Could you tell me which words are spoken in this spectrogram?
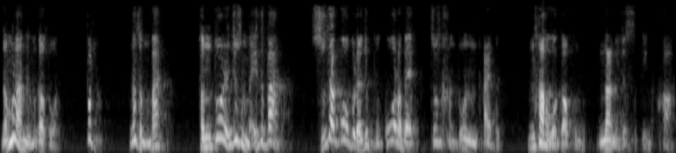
能不能？你们告诉我，不能。那怎么办？很多人就是没得办，实在过不了就不过了呗，这是很多人的态度。那我告诉你，那你就死定了哈。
